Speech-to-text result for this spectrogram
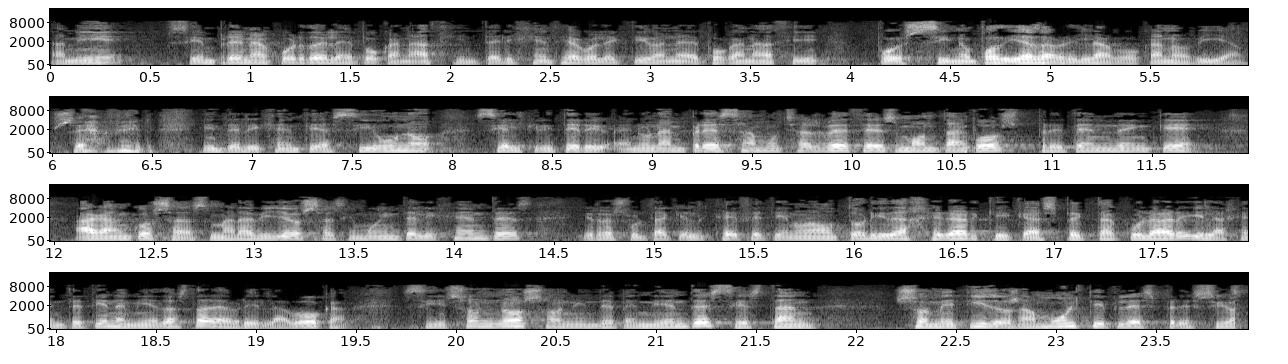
A mí siempre me acuerdo de la época nazi, inteligencia colectiva en la época nazi, pues si no podías abrir la boca no había. O sea, a ver, inteligencia, si uno, si el criterio, en una empresa muchas veces montan post, pretenden que hagan cosas maravillosas y muy inteligentes y resulta que el jefe tiene una autoridad jerárquica espectacular y la gente tiene miedo hasta de abrir la boca. Si son, no son independientes, si están sometidos a múltiples presiones,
